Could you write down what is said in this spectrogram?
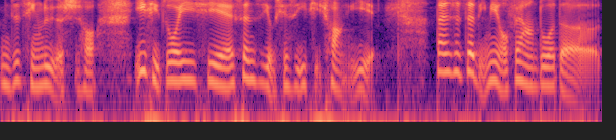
你是情侣的时候，一起做一些，甚至有些是一起创业。但是这里面有非常多的，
